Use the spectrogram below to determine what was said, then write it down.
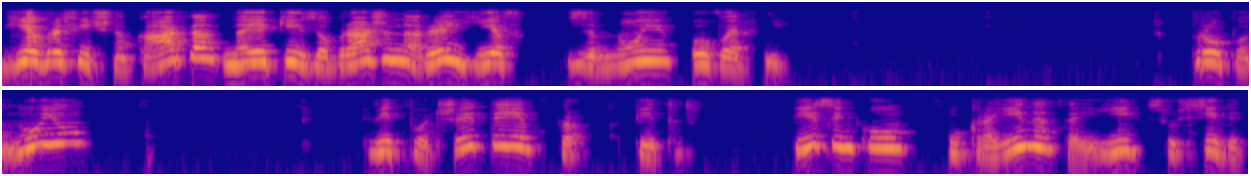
географічна карта, на якій зображено рельєф земної поверхні. Пропоную відпочити під пісеньку Україна та її сусіди.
